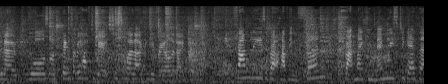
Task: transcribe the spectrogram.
you know walls or things that we have to do. It's just somewhere that I can be real and open. Family is about having fun, about making memories together,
